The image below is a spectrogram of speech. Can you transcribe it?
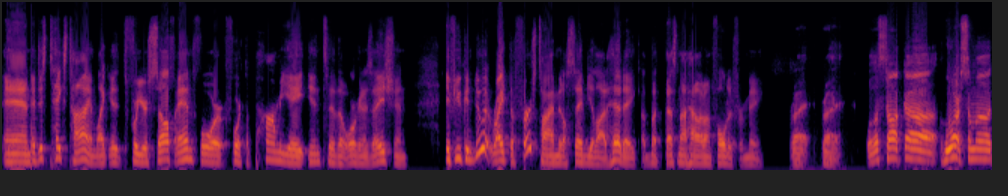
And it just takes time like it for yourself and for for it to permeate into the organization if you can do it right the first time it'll save you a lot of headache but that's not how it unfolded for me right right well let's talk uh who are some uh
